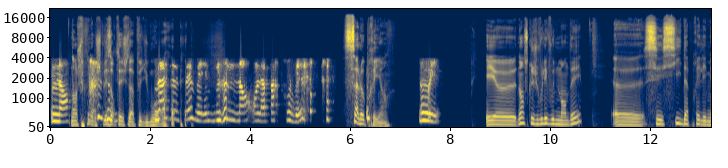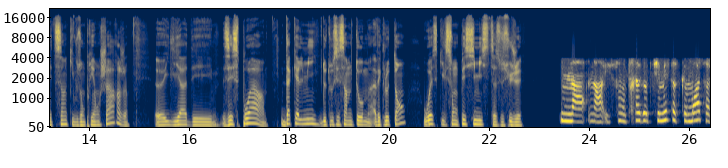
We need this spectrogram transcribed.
Non. Non, je, non, je plaisantais, je suis un peu d'humour. Non, hein. je sais, mais non, on l'a pas retrouvé. Saloperie, hein. oui. Et euh, non, ce que je voulais vous demander, euh, c'est si, d'après les médecins qui vous ont pris en charge, euh, il y a des espoirs d'accalmie de tous ces symptômes avec le temps, ou est-ce qu'ils sont pessimistes à ce sujet? Non, non, ils sont très optimistes parce que moi, ça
